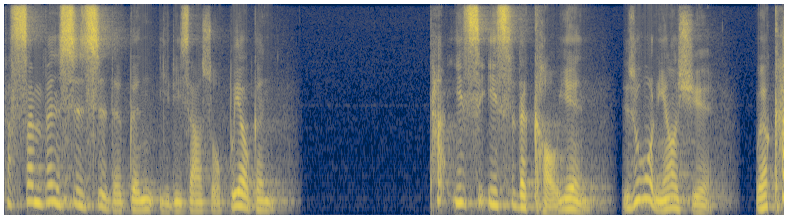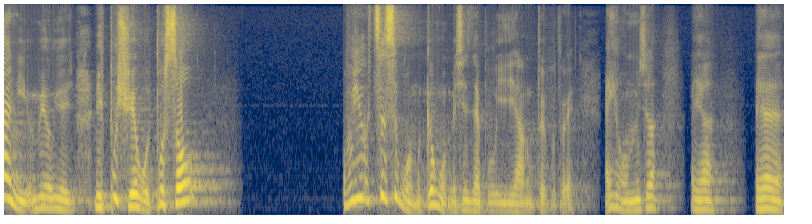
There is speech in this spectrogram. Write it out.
他三番四次的跟以利沙说不要跟，他一次一次的考验。如果你要学。我要看你有没有愿意，你不学我不收。哎呦，这是我们跟我们现在不一样，对不对？哎呀，我们说，哎呀，哎，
